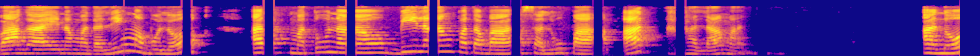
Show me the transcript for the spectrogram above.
bagay na madaling mabulok at matunaw bilang pataba sa lupa at halaman. Ano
